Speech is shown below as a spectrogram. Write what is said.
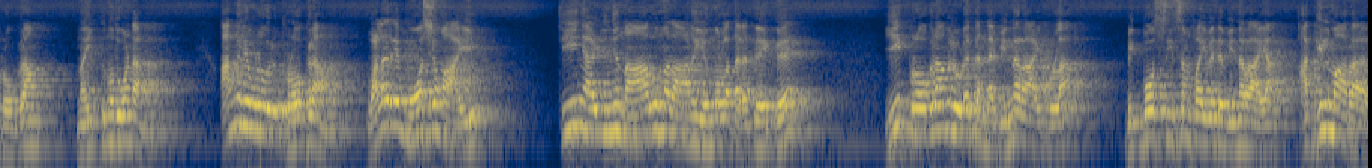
പ്രോഗ്രാം നയിക്കുന്നത് കൊണ്ടാണ് അങ്ങനെയുള്ള ഒരു പ്രോഗ്രാം വളരെ മോശമായി ചീഞ്ഞഴിഞ്ഞ് നാറുന്നതാണ് എന്നുള്ള തരത്തിലേക്ക് ഈ പ്രോഗ്രാമിലൂടെ തന്നെ വിന്നറായിട്ടുള്ള ബിഗ് ബോസ് സീസൺ ഫൈവിന്റെ വിന്നറായ അഖിൽ മാറാർ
